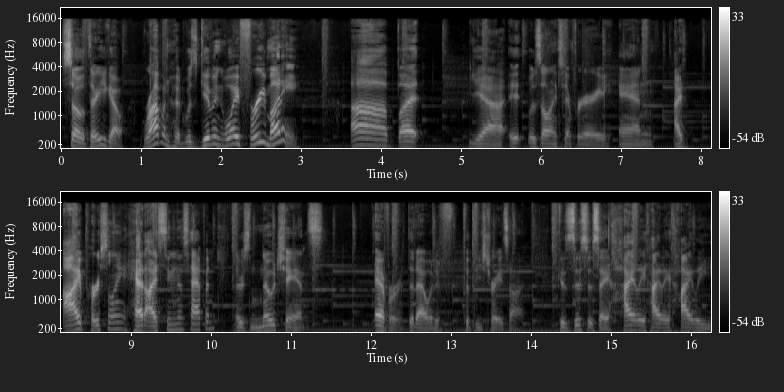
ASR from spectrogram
So there you go. Robinhood was giving away free money, uh, but yeah, it was only temporary, and I I personally, had I seen this happen, there's no chance ever that I would have put these trades on. Because this is a highly, highly, highly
